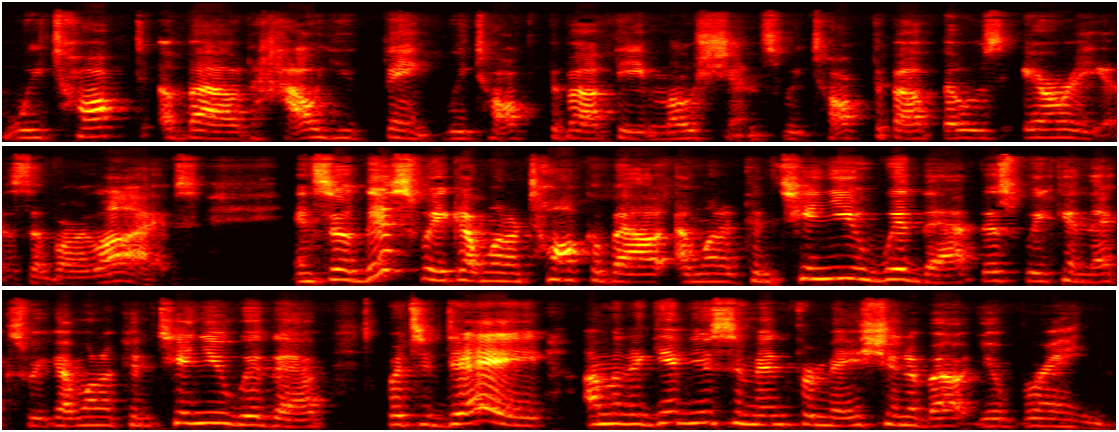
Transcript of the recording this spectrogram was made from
we talked about how you think, we talked about the emotions, we talked about those areas of our lives. And so this week, I want to talk about, I want to continue with that this week and next week. I want to continue with that. But today, I'm going to give you some information about your brain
